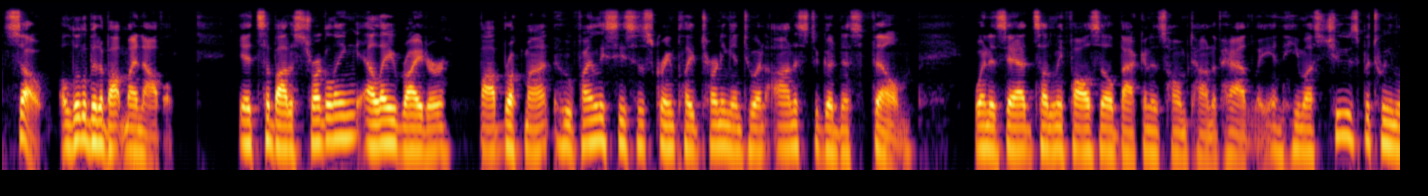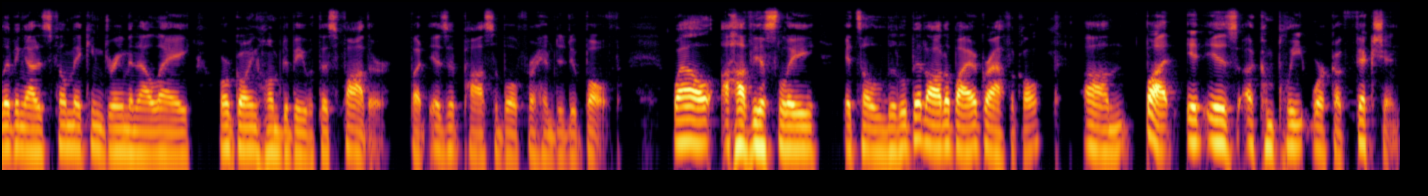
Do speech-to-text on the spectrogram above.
So, a little bit about my novel. It's about a struggling LA writer, Bob Brookmont, who finally sees his screenplay turning into an honest to goodness film when his dad suddenly falls ill back in his hometown of Hadley, and he must choose between living out his filmmaking dream in LA or going home to be with his father. But is it possible for him to do both? Well, obviously, it's a little bit autobiographical, um, but it is a complete work of fiction.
